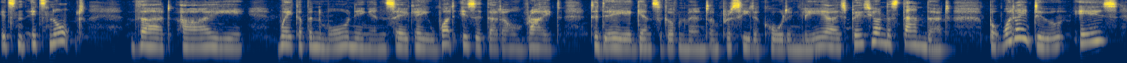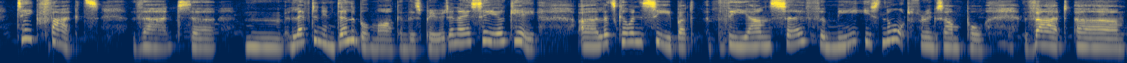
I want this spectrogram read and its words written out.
It's, it's not that I wake up in the morning and say, okay, what is it that I'll write today against the government and proceed accordingly? I suppose you understand that. But what I do is take facts that uh, left an indelible mark in this period and I say, okay, uh, let's go and see. But the answer for me is not, for example, that. Um,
